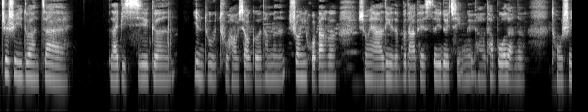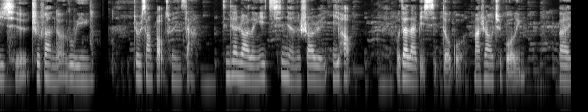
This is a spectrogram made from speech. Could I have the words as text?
这是一段在莱比锡跟印度土豪小哥他们生意伙伴和匈牙利的布达佩斯一对情侣，还有他波兰的同事一起吃饭的录音，就是想保存一下。今天是二零一七年的十二月一号，我在莱比锡，德国，马上要去柏林，拜。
